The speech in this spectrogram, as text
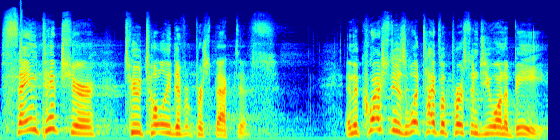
Same picture, two totally different perspectives. And the question is, what type of person do you want to be?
